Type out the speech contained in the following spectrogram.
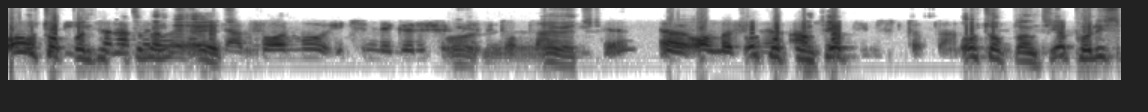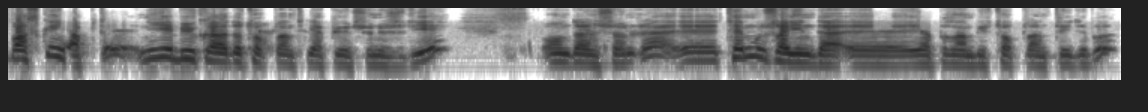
O, o toplantı katılan evet. platformu içinde görüşülmüş bir toplantıydı. Evet. Olmasını o toplantıya, bir toplantı. O toplantıya polis baskın yaptı. Niye Büyükada'da toplantı yapıyorsunuz diye. Ondan sonra e, Temmuz ayında e, yapılan bir toplantıydı bu.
